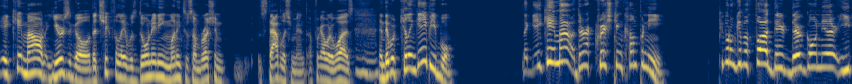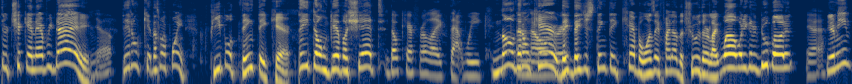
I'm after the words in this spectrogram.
it came out years ago that Chick Fil A was donating money to some Russian establishment. I forgot what it was, Mhm. and they were killing gay people. Like it came out, they're a Christian company. People don't give a fuck. They're they're going there eat their chicken every day. Yep. They don't care. That's my point. People think they care. They don't give a shit. Don't care for like that week. No, they don't know, care. They they just think they care. But once they find out the truth, they're like, well, what are you gonna do about it? Yeah. You know what I mean?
